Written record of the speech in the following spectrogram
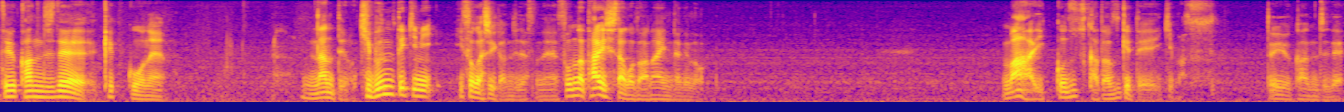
ていう感じで結構ね何ていうの気分的に忙しい感じですね。そんな大したことはないんだけど。まあ一個ずつ片付けていきます。という感じで。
